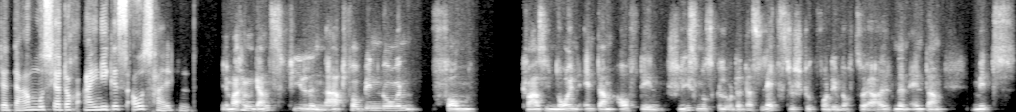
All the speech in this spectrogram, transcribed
Der Darm muss ja doch einiges aushalten. Wir machen ganz viele Nahtverbindungen vom quasi neuen Enddarm auf den Schließmuskel oder das letzte Stück von dem noch zu erhaltenen Enddarm mit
